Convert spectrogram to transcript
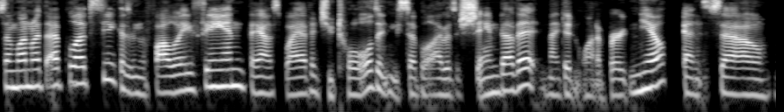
someone with epilepsy because in the following scene, they asked, why haven't you told? And he said, well, I was ashamed of it and I didn't want to burden you. And so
